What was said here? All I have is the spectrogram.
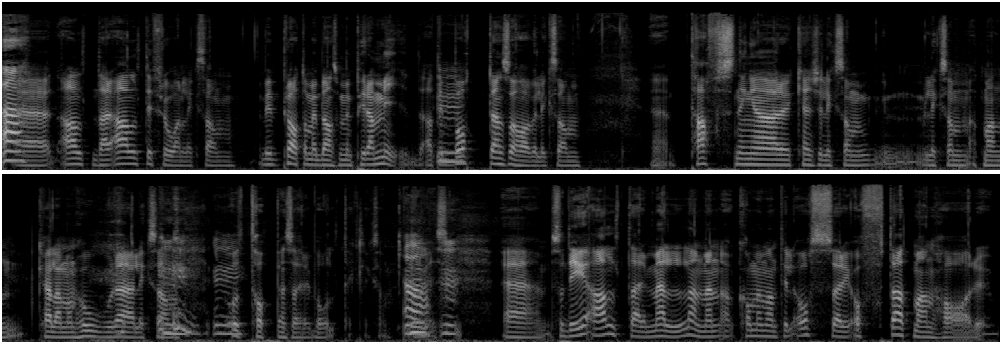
ja. Eh, allt, där allt ifrån liksom, vi pratar om ibland som en pyramid. Att i Mm. botten så har vi liksom tafsningar, kanske liksom, liksom att man kallar någon hora liksom. mm. Och toppen så är det våldtäkt liksom. Ja. Mm. Eh, så det är allt däremellan. Men kommer man till oss så är det ofta att man har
